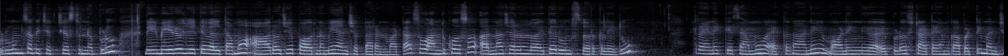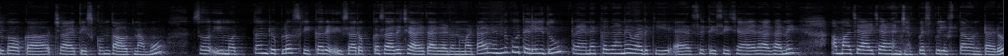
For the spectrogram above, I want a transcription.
రూమ్స్ అవి చెక్ చేస్తున్నప్పుడు మేము ఏ రోజైతే వెళ్తామో ఆ రోజే పౌర్ణమి అని చెప్పారనమాట. సో అందుకోసం అరుణాచలంలో అయితే రూమ్స్ దొరకలేదు. ట్రైన్ ఎక్కేసాము ఎక్కగానే మార్నింగ్ ఎప్పుడో స్టార్ట్ అయ్యాం కాబట్టి మంచిగా ఒక చాయ్ తీసుకొని తాగుతున్నాము. సో ఈ మొత్తం ట్రిప్లో శ్రీకర్ ఈసారి ఒక్కసారి ఛాయ్ తాగాడనమాట. ఎందుకో తెలీదు ట్రైన్ ఎక్కగానే వాడికి ఏఆర్సీటీసీ ఛాయ్ రాగానే అమ్మ ఛాయ్ ఛాయ్ అని చెప్పేసి పిలుస్తూ ఉంటాడు.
